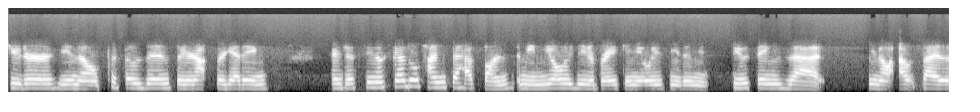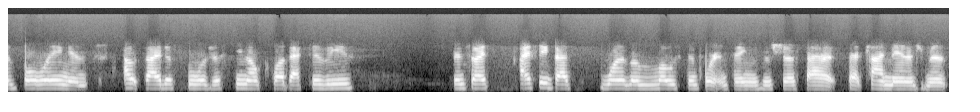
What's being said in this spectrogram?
tutor, you know, put those in so you're not forgetting, and just you know schedule times to have fun. I mean, you always need a break, and you always need to do things that you know outside of bowling and outside of school, just you know club activities. And so I I think that's one of the most important things is just that that time management.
